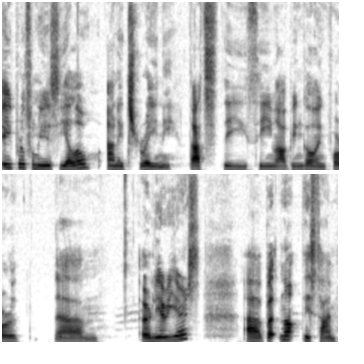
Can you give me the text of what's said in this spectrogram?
April for me is yellow and it's rainy. That's the theme I've been going for um, earlier years, uh, but not this time.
